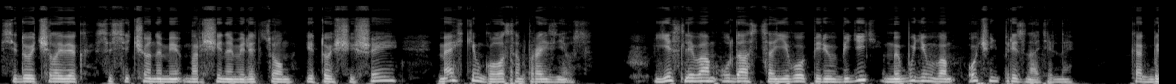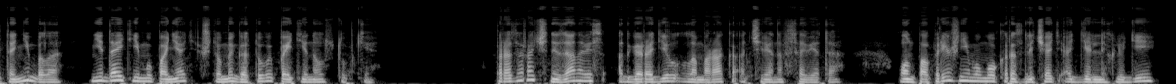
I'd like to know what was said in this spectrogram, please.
седой человек с иссеченными морщинами лицом и тощей шеей, мягким голосом произнес. «Если вам удастся его переубедить, мы будем вам очень признательны. Как бы то ни было, не дайте ему понять, что мы готовы пойти на уступки». Прозрачный занавес отгородил Ламарака от членов Совета. Он по-прежнему мог различать отдельных людей,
